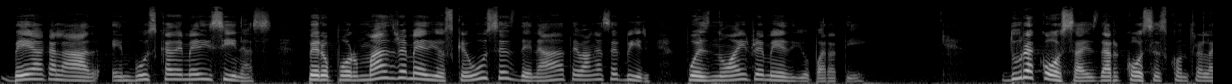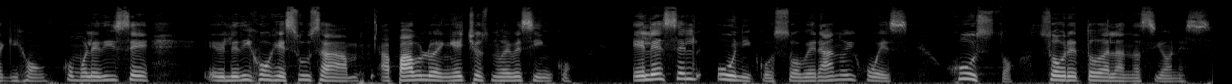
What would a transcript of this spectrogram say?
ve a Galaad en busca de medicinas pero por más remedios que uses, de nada te van a servir, pues no hay remedio para ti. Dura cosa es dar cosas contra el aguijón, como le dice, eh, le dijo Jesús a, a Pablo en Hechos 9:5. Él es el único soberano y juez, justo sobre todas las naciones.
